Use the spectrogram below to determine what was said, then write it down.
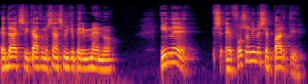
εντάξει, κάθομαι σε ένα σημείο και περιμένω. Είναι εφόσον είμαι σε πάρτι,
